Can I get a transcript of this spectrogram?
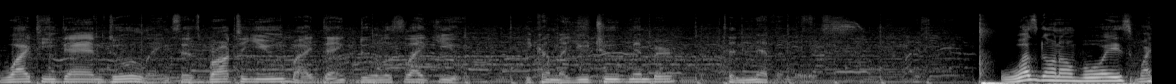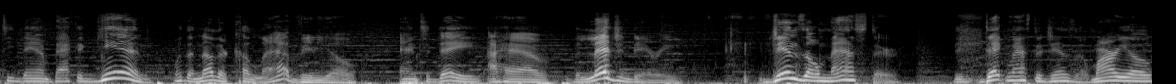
YT Dan Duel Links is brought to you by dank duelists like you. Become a YouTube member to never miss. What's going on, boys? YT Dan back again with another collab video. And today I have the legendary Jinzo Master, Deck Master Jinzo, Mario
